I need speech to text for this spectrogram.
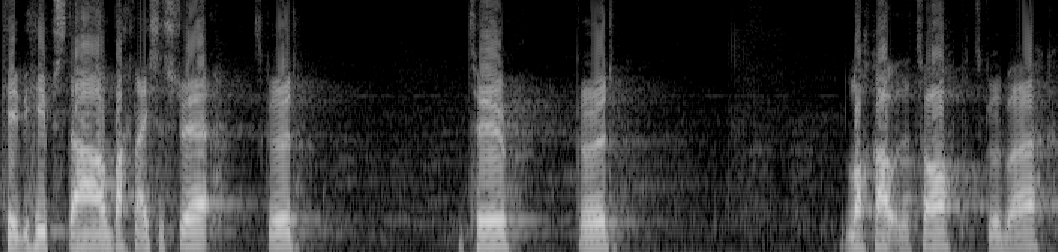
Keep your hips down, back nice and straight. It's good. Two, good. Lock out at the top, it's good work.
